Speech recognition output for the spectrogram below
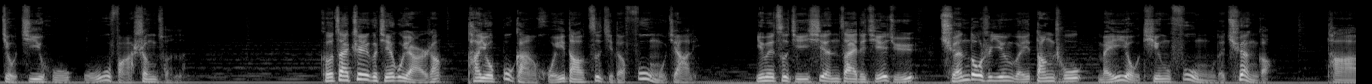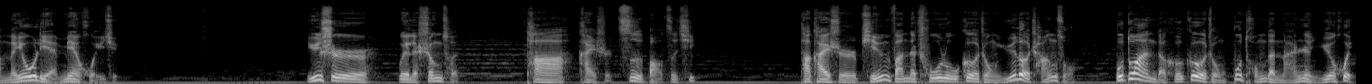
就几乎无法生存了。可在这个节骨眼上，他又不敢回到自己的父母家里，因为自己现在的结局全都是因为当初没有听父母的劝告，他没有脸面回去。于是，为了生存，他开始自暴自弃。他开始频繁地出入各种娱乐场所，不断的和各种不同的男人约会。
